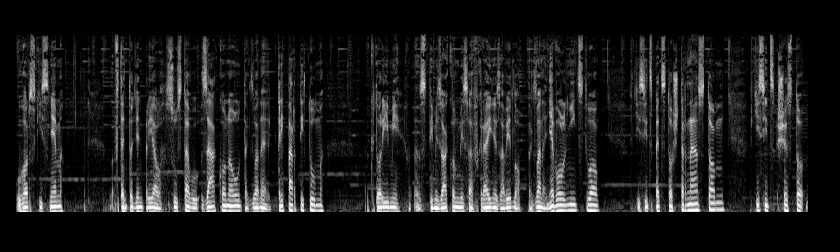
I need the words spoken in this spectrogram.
uhorský snem v tento deň prijal sústavu zákonov, tzv. tripartitum, ktorými s tými zákonmi sa v krajine zaviedlo tzv. nevoľníctvo v 1514 v 1622.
